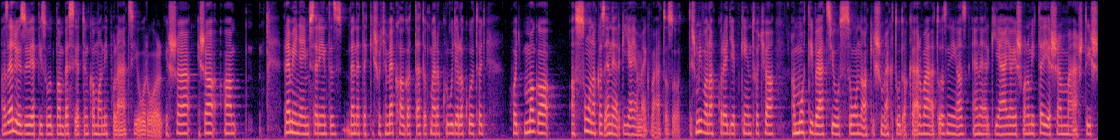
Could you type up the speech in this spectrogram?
az előző epizódban beszéltünk a manipulációról, és a, és a, a reményeim szerint ez bennetek is, hogyha meghallgattátok már, akkor úgy alakult, hogy, hogy maga a szónak az energiája megváltozott. És mi van akkor egyébként, hogyha a motiváció szónak is meg tud akár változni az energiája, és valami teljesen mást is,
